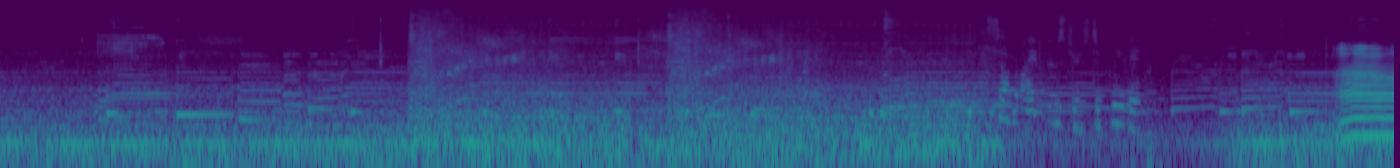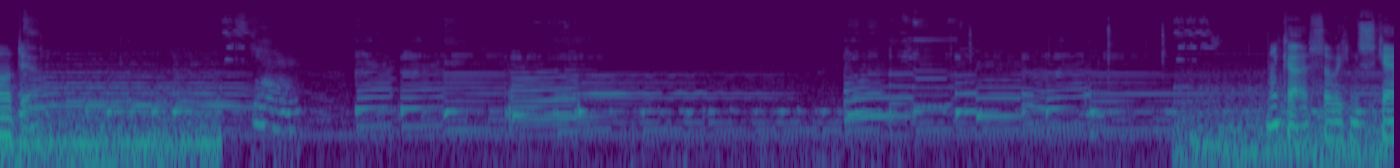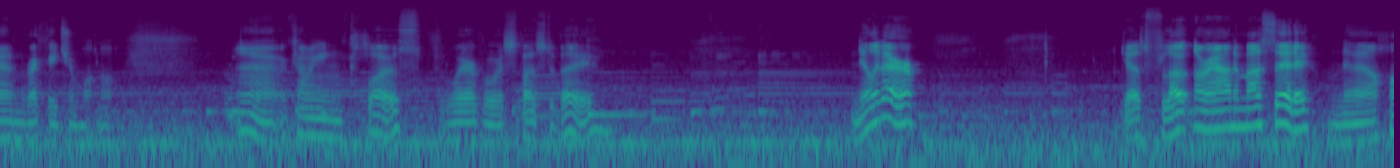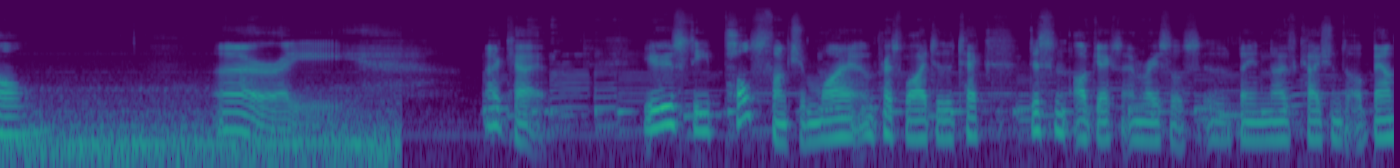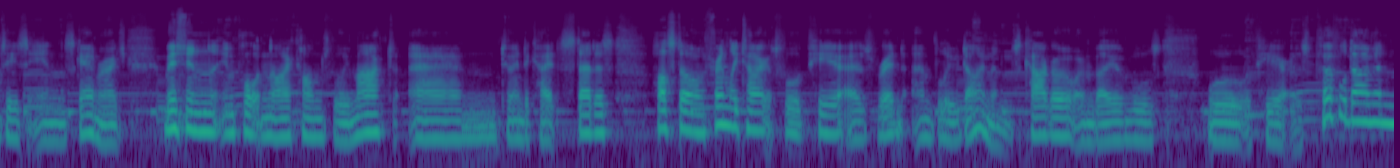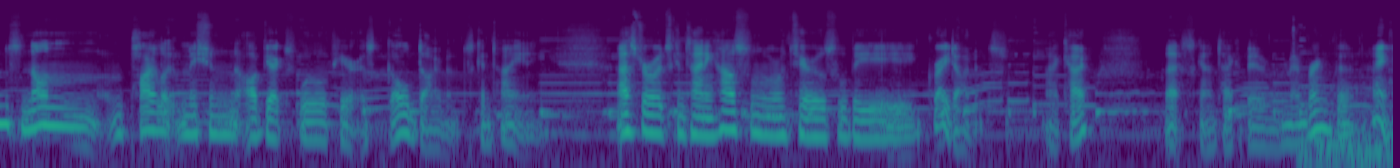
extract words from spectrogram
Depleted. Oh dear. Scanner. Okay, so we can scan wreckage and whatnot. Yeah, we're coming close to wherever we're supposed to be. Nearly there. Just floating around in my city. Now home. Alrighty. Okay. Use the pulse function Y and press Y to detect distant objects and resources. There have been notifications of bounties in the scan range. Mission important icons will be marked and to indicate the status. Hostile and friendly targets will appear as red and blue diamonds. Cargo and valuables will appear as purple diamonds. Non-pilot mission objects will appear as gold diamonds containing. Asteroids containing harvestable materials will be grey diamonds. Okay. That's going to take a bit of remembering, but hey.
